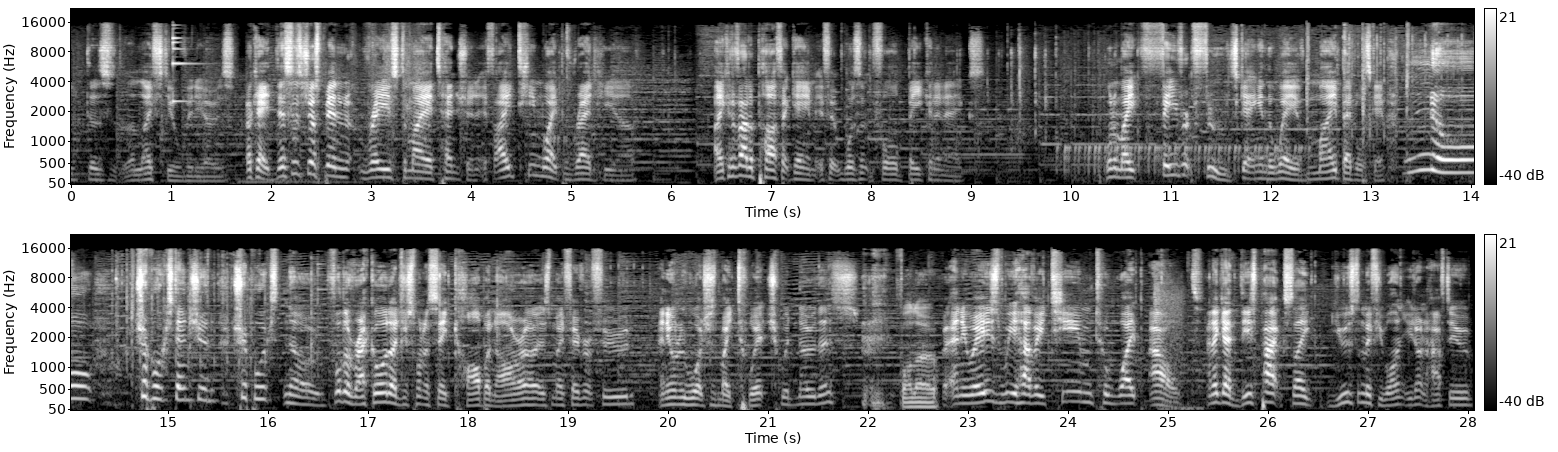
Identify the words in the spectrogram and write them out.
He does lifesteal videos. Okay, this has just been raised to my attention. If I team wipe red here, I could have had a perfect game if it wasn't for bacon and eggs. One of my favorite foods getting in the way of my Bedwars game. No! Triple extension! Triple ex- No. For the record, I just want to say carbonara is my favorite food. Anyone who watches my Twitch would know this. Follow. But anyways, we have a team to wipe out. And again, these packs, like, use them if you want. You don't have to.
